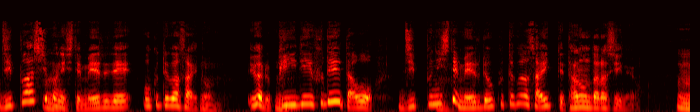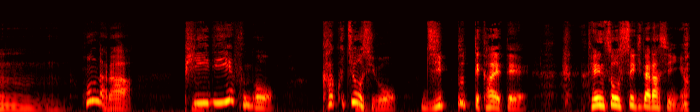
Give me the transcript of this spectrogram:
ZIP 圧縮にしてメールで送ってくださいと。うんいわゆる PDF データを ZIP にしてメールで送ってくださいって頼んだらしいのよ。うんうん。ほんなら、PDF の拡張子を ZIP って変えて、転送してきたらしいんよ。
